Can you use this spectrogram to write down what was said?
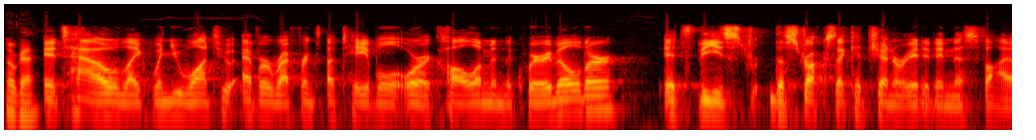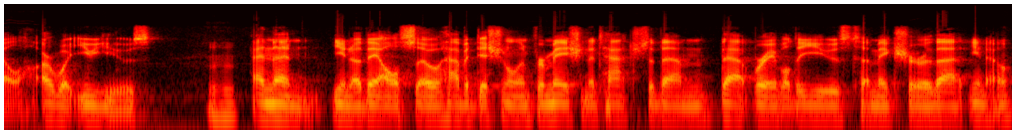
Okay. It's how like when you want to ever reference a table or a column in the query builder, it's these the structs that get generated in this file are what you use. Mm-hmm. And then, you know, they also have additional information attached to them that we're able to use to make sure that, you know,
